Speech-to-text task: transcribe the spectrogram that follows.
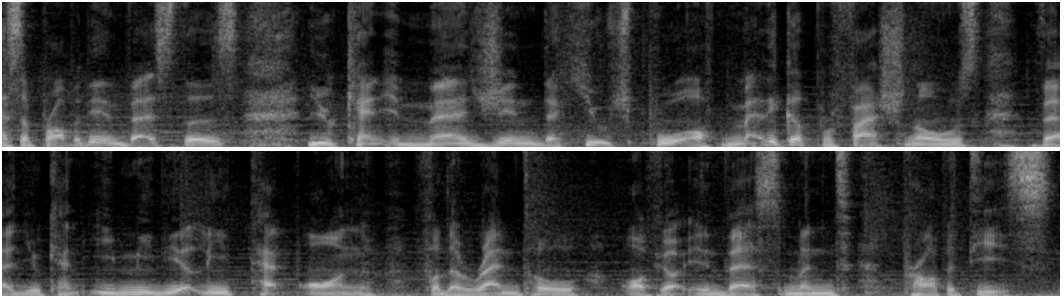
As a property investors, you can imagine the huge pool of medical professionals that you can immediately tap on for the rental of your investment properties.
